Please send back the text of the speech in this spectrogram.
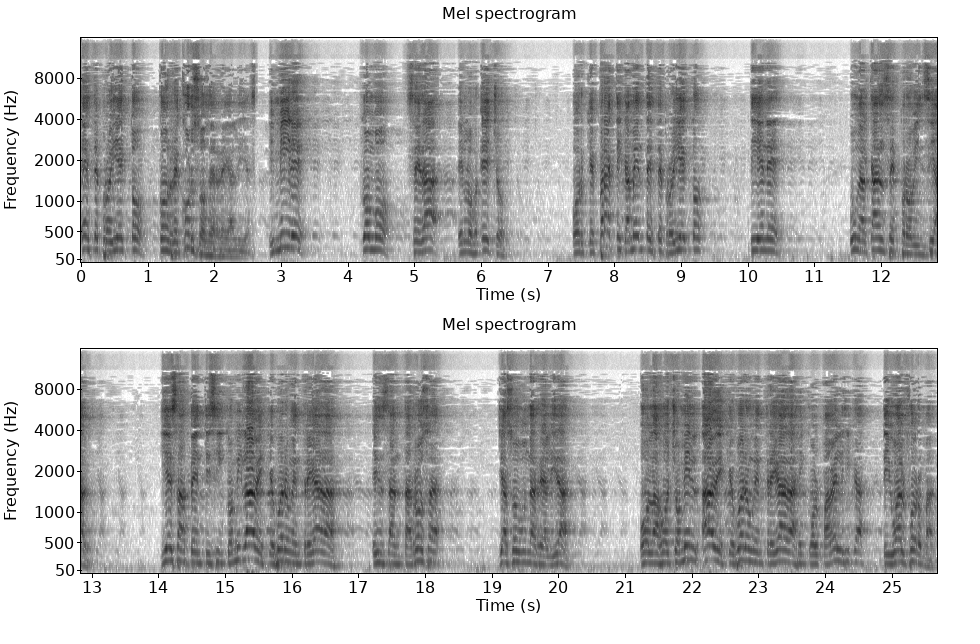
este proyecto con recursos de regalías. Y mire cómo se da en los hechos, porque prácticamente este proyecto tiene un alcance provincial. Y esas 25 mil aves que fueron entregadas en Santa Rosa ya son una realidad. O las 8 mil aves que fueron entregadas en Colpa Bélgica de igual forma.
